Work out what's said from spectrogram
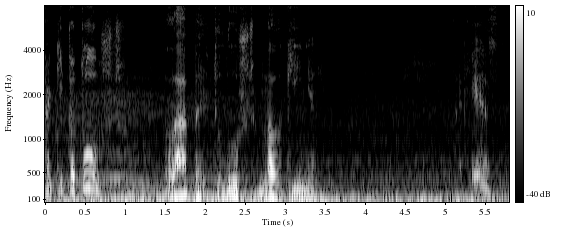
Taki to tłuszcz. Lapy, tłuszcz, malkinie. Tak jest.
